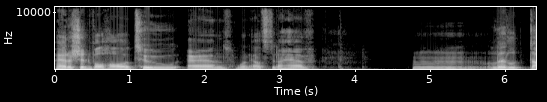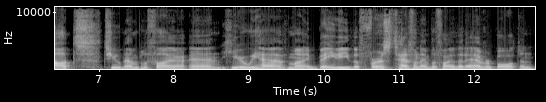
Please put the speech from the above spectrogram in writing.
I had a Schiit Valhalla too, and what else did I have? Hmm, little dot tube amplifier, and here we have my baby, the first headphone amplifier that I ever bought, and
